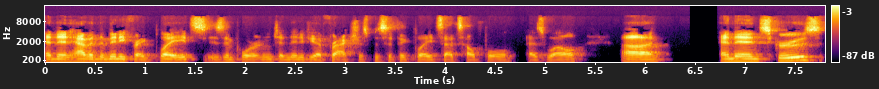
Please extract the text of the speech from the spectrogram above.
and then having the mini frag plates is important. And then if you have fracture specific plates, that's helpful as well. Uh, and then screws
